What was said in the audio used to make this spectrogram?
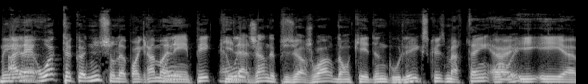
Mais Alain euh, Roy, que tu as connu sur le programme olympique, qui est ben l'agent de plusieurs joueurs, donc Aiden Goulet, excuse Martin, euh, et, euh,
